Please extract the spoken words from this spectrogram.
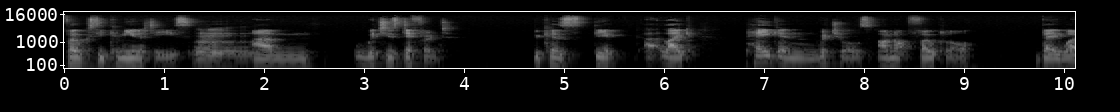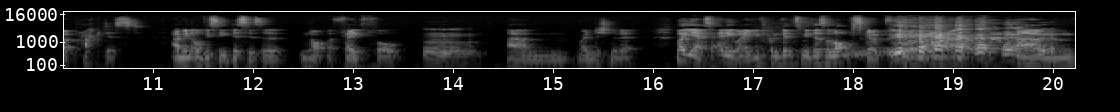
folksy communities, Mm. um, which is different because the uh, like pagan rituals are not folklore; they were practiced. I mean, obviously, this is a not a faithful Mm. um, rendition of it. But yes, anyway, you've convinced me there's a lot of scope for horror, um,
